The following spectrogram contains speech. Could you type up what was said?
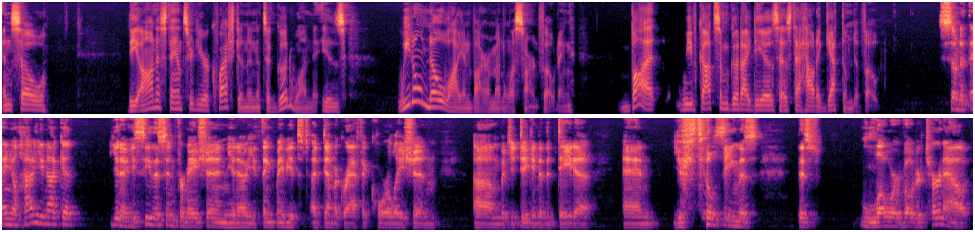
And so, the honest answer to your question, and it's a good one, is we don't know why environmentalists aren't voting, but we've got some good ideas as to how to get them to vote. So, Nathaniel, how do you not get you know, you see this information, you know, you think maybe it's a demographic correlation, um, but you dig into the data and you're still seeing this this lower voter turnout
